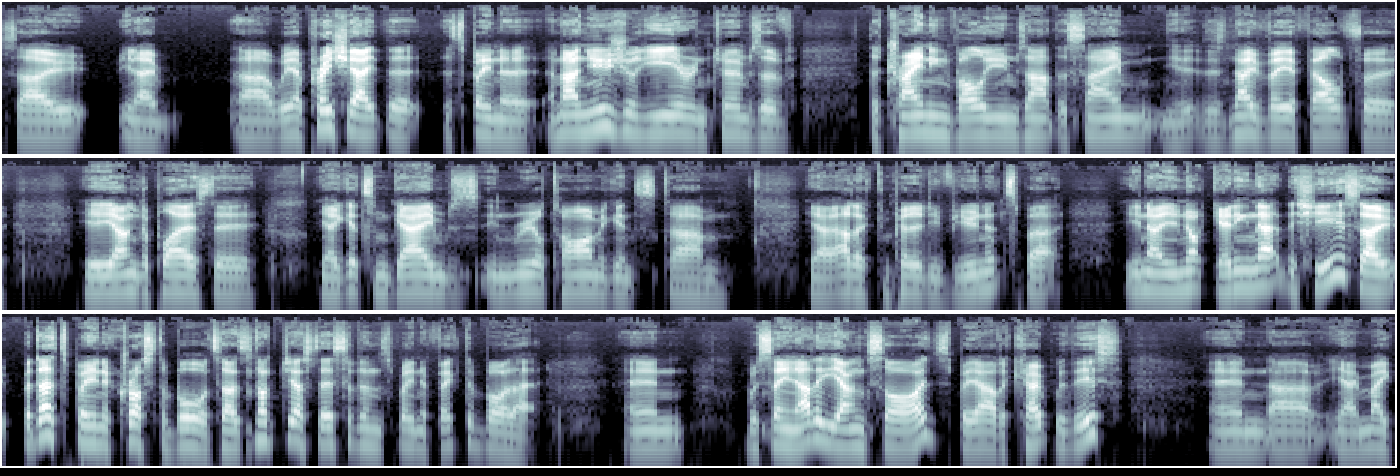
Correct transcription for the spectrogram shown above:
So you know, uh, we appreciate that it's been a, an unusual year in terms of the training volumes aren't the same. You, there's no VFL for your younger players to you know get some games in real time against um, you know other competitive units, but you know, you're not getting that this year. So, but that's been across the board. So it's not just Essendon's been affected by that, and we're seeing other young sides be able to cope with this, and uh, you know make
